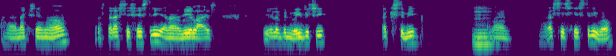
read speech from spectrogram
And next thing you know, that's the rest is history. And I realized you live in Wavertree, next to me. Mm. And then that's just history, bro.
